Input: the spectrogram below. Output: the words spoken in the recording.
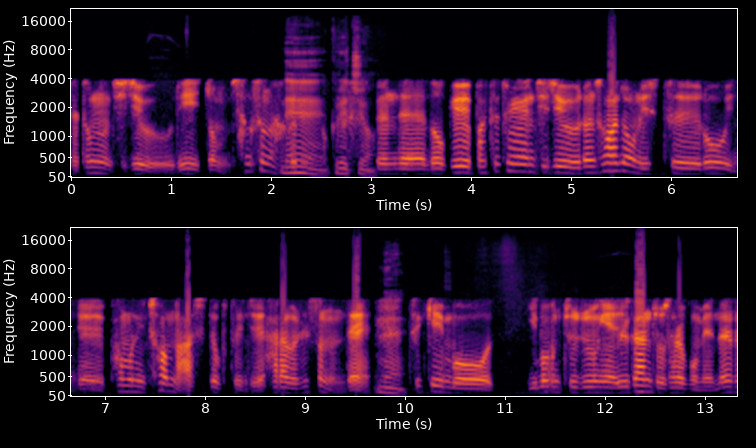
대통령 지지율이 좀 상승하거든요. 네, 그랬죠. 그런데도 그 박 대통령 지지율은 성완종 리스트로 이제 파문이 처음 나왔을 때부터 이제 하락을 했었는데 네. 특히 뭐 이번 주 중에 일간 조사를 보면은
